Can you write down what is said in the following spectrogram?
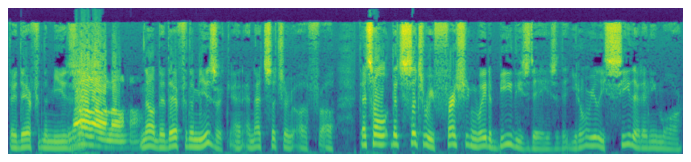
They're there for the music. no no no no No, they're there for the music, and, and that's such a, a, a that's all that's such a refreshing way to be these days that you don't really see that anymore.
